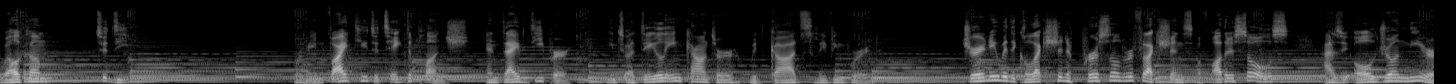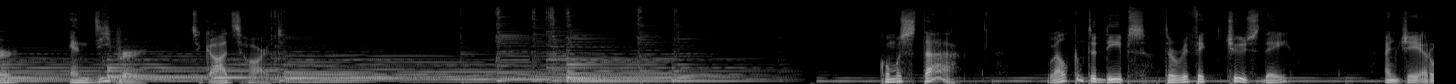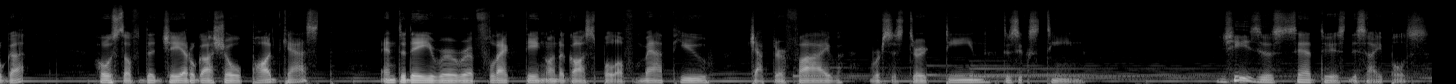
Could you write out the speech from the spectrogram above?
Welcome to Deep, where we invite you to take the plunge and dive deeper into a daily encounter with God's living Word. Journey with a collection of personal reflections of other souls as we all draw nearer and deeper to God's heart. Kumusta? Welcome to Deep's Terrific Tuesday. I'm Jay Aruga, host of the Jay Aruga Show podcast, and today we're reflecting on the Gospel of Matthew, chapter 5, verses 13 to 16. Jesus said to his disciples,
